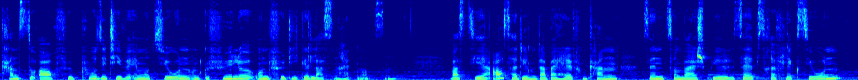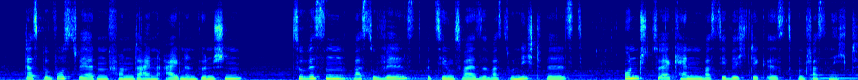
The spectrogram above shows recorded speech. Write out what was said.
kannst du auch für positive Emotionen und Gefühle und für die Gelassenheit nutzen. Was dir außerdem dabei helfen kann, sind zum Beispiel Selbstreflexion, das Bewusstwerden von deinen eigenen Wünschen, zu wissen, was du willst bzw. was du nicht willst und zu erkennen, was dir wichtig ist und was nicht.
